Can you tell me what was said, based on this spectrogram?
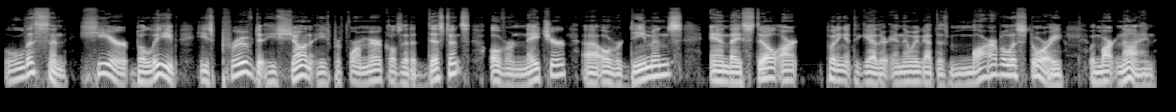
listen, hear, believe. He's proved it. He's shown it. He's performed miracles at a distance over nature, uh, over demons, and they still aren't putting it together. And then we've got this marvelous story with Mark 9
